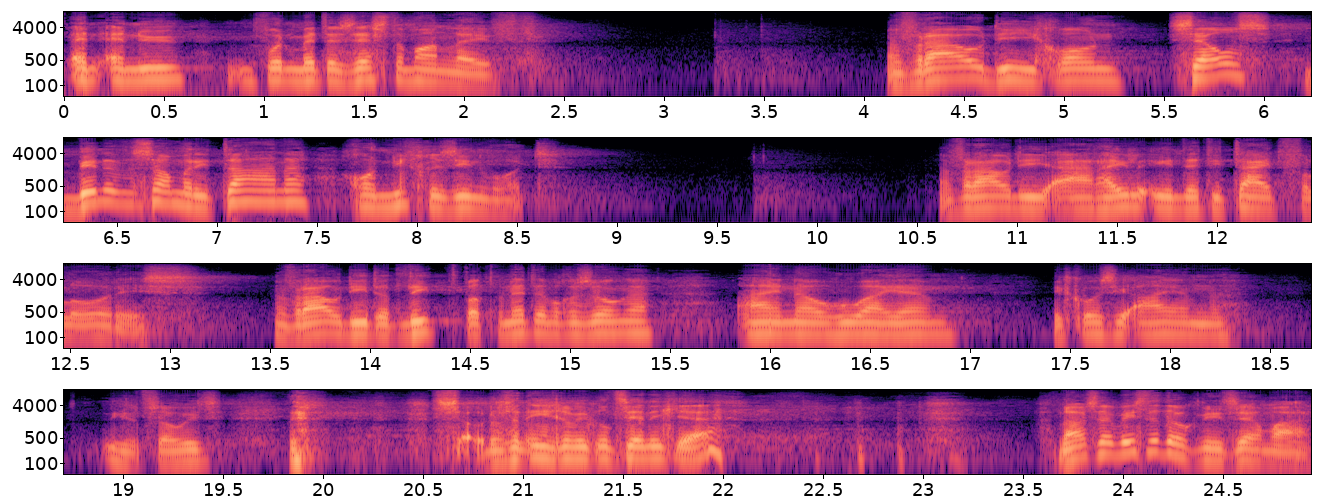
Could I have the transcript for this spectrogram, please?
en, en nu voor, met de zesde man leeft. Een vrouw die gewoon zelfs binnen de Samaritanen gewoon niet gezien wordt. Een vrouw die haar hele identiteit verloren is. Een vrouw die dat lied wat we net hebben gezongen, I know who I am, because I am, niet of zoiets. Zo, dat is een ingewikkeld zinnetje, hè? Nou, zij wist het ook niet, zeg maar.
